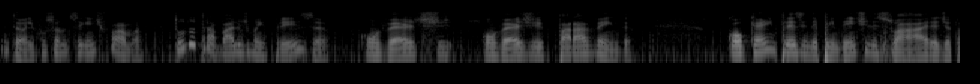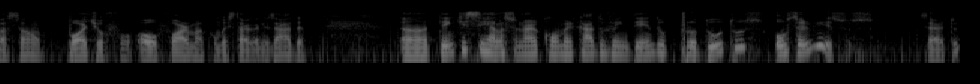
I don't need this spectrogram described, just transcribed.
Então, ele funciona da seguinte forma: todo o trabalho de uma empresa converge, converge para a venda. Qualquer empresa independente de sua área de atuação, porte ou, fo ou forma como está organizada, uh, tem que se relacionar com o mercado vendendo produtos ou serviços, certo?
